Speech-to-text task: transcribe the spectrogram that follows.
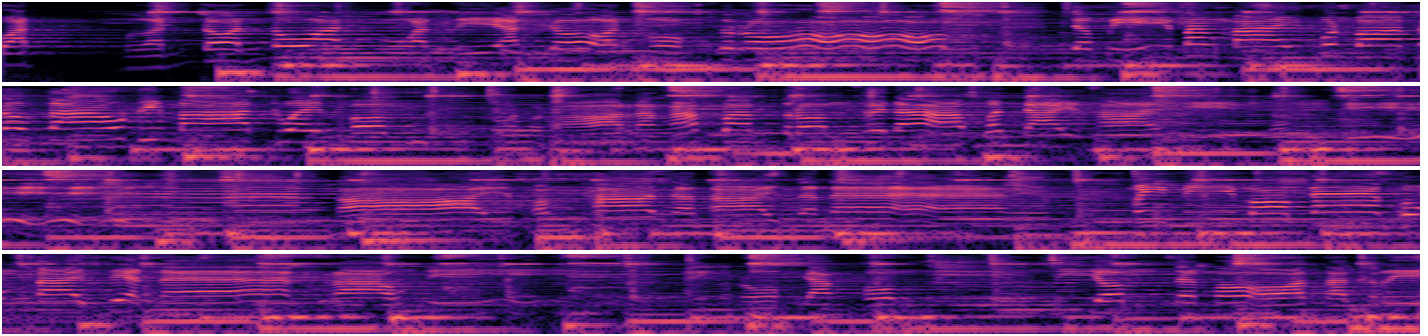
วด เหมือนโดนนวดปวดเสียจนอกตรม จะมีบ้างไหมคุณหมอสาวๆที่มาช่วยผมกดมาระงับความตรมช่วยดามหัวใจหายผมทีตายผมท่าจะตายแต่แน่ไม่มีหมอแก้คงตายเสียแน่คราวนี้ไอ้โรคอย่างผมนิยมแต่หมอตะตรี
